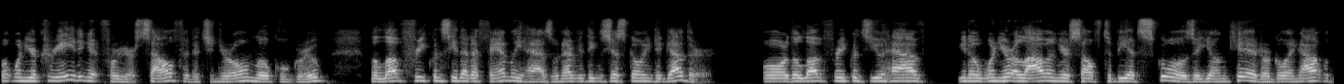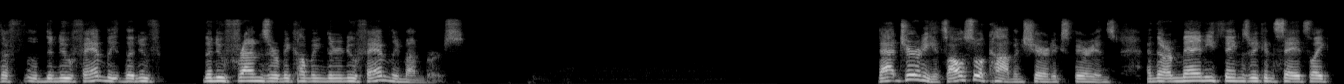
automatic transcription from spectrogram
But when you're creating it for yourself and it's in your own local group the love frequency that a family has when everything's just going together or the love frequency you have you know when you're allowing yourself to be at school as a young kid or going out with the the new family the new the new friends are becoming their new family members. That journey it's also a common shared experience. And there are many things we can say. It's like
